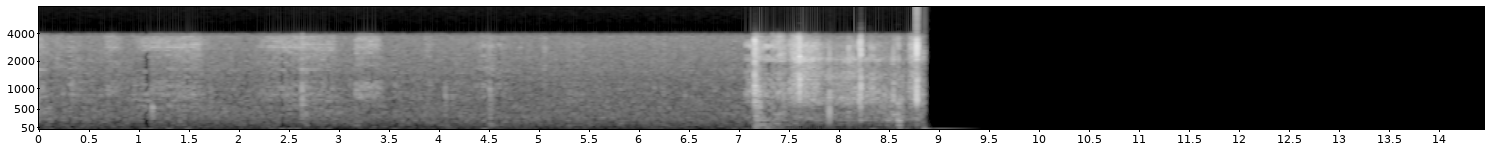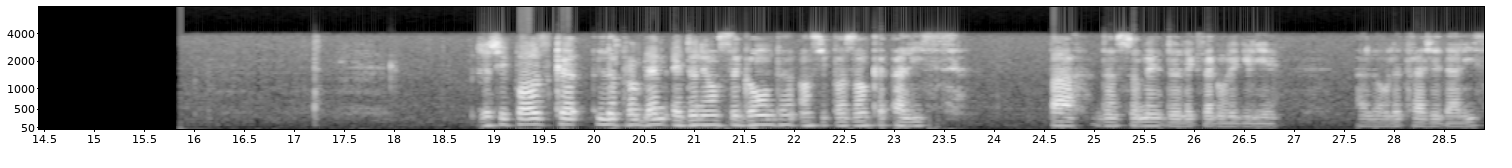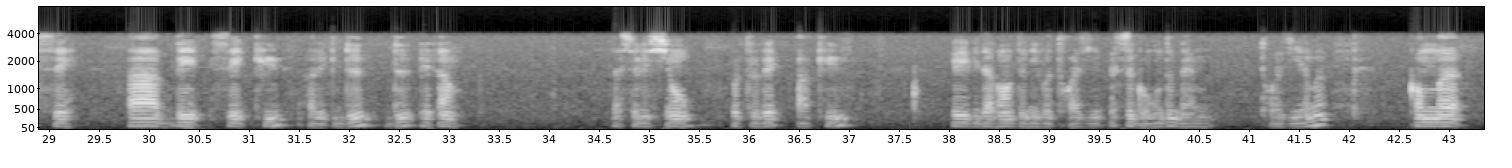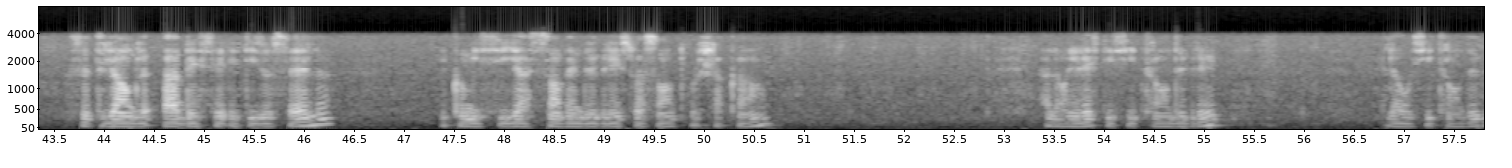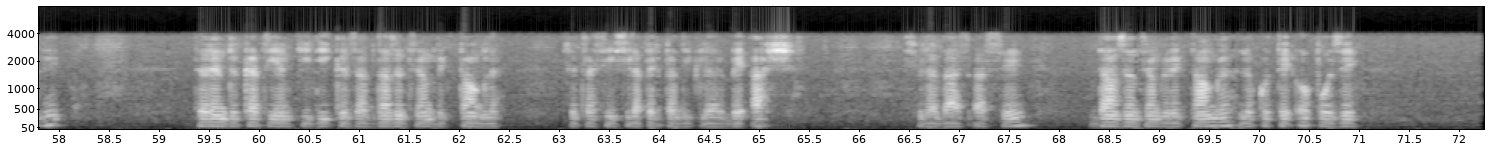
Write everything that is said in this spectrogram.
Je suppose que le problème est donné en seconde en supposant que Alice part d'un sommet de l'hexagone régulier. Alors le trajet d'Alice c'est A, B, C, Q avec 2, 2 et 1. la solution pour trouver AQ et évidemment de niveau troisième, euh, seconde même, troisième, comme euh, ce triangle ABC est isocèle, et comme ici il y a 120 degrés 60 pour chacun, alors il reste ici 30 degrés, et là aussi 30 degrés. Théorème de quatrième qui dit que dans un triangle rectangle, je tracé ici la perpendiculaire BH sur la base AC, dans un triangle rectangle, le côté opposé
